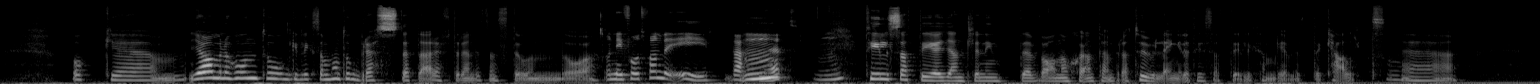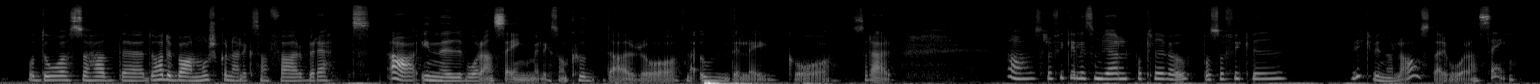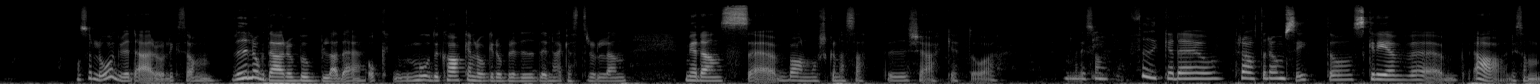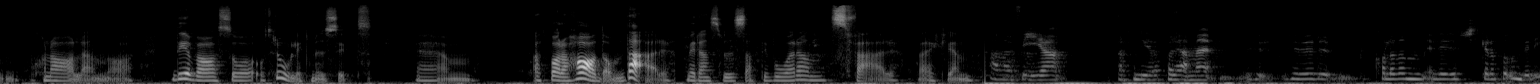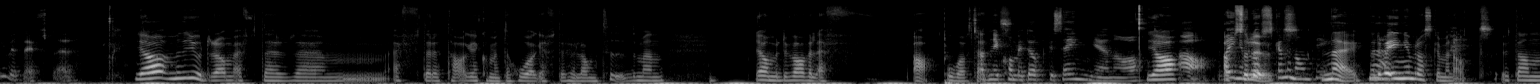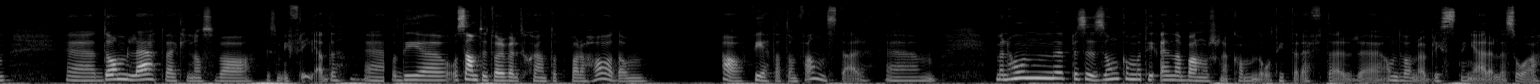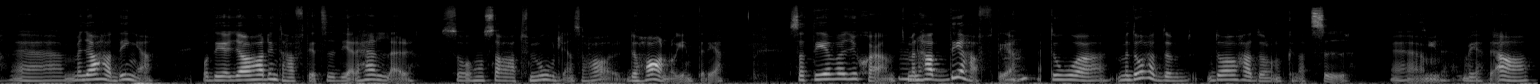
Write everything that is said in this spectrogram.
och ehm, ja men hon tog, liksom, hon tog bröstet där efter en liten stund. Och, Och ni är fortfarande i vattnet? Mm. tills att det egentligen inte var någon skön temperatur längre. Tills att det liksom blev lite kallt. Eh, och då så hade, då hade barnmorskorna liksom förberett ja, inne i våran säng med liksom kuddar och såna underlägg och sådär. Ja, så då fick jag liksom hjälp att kliva upp och så fick vi, gick vi nog och la oss där i våran säng. Och så låg vi där och liksom, vi låg där och bubblade och moderkakan låg då bredvid i den här kastrullen. Medan eh, barnmorskorna satt i köket och liksom fikade och pratade om sitt och skrev eh, ja, liksom journalen. Och det var så otroligt mysigt. ehm, att bara ha dem där medan vi satt i våran sfär, verkligen. Anna-Fia, jag funderar på det här med hur, hur kollade de, eller kikade de på underlivet efter? Ja, men det gjorde de efter, ehm, efter ett tag. Jag kommer inte ihåg efter hur lång tid. Men ja, men det var väl eff, ja, oavsett. Att ni kommit upp i sängen och... Ja, Ja, det var ingen absolut. brådska med någonting. Nej, nej, det Nej. var ingen brådska med något. Utan de lät verkligen oss vara liksom, i fred. Eh, och, det, och samtidigt var det väldigt skönt att bara ha dem, ja, veta att de fanns där. Ehm, men hon, precis, hon kom och en av barnmorskorna kom då och tittade efter eh, om det var några bristningar eller så. Eh, men jag hade inga. Och det, jag hade inte haft det tidigare heller. Så hon sa att förmodligen så har du har nog inte det. Så det var ju skönt. Men hade jag haft det, då, men då hade, då hade de kunnat sy. Det hemma. vet jag. Ja.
